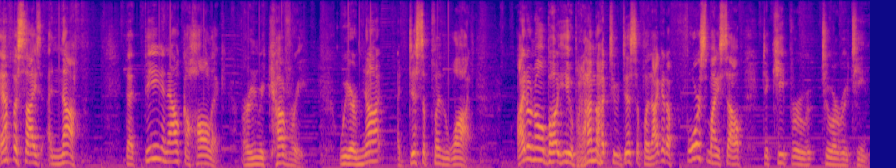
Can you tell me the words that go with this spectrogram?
emphasize enough that being an alcoholic or in recovery we are not a disciplined lot. I don't know about you, but I'm not too disciplined. I gotta force myself to keep to a routine.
